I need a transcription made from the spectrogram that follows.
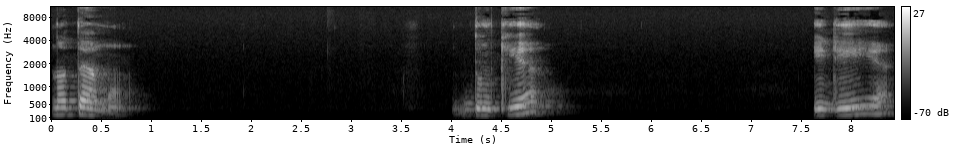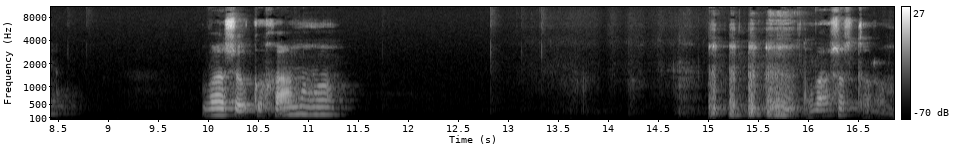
на тему думки і дії вашого коханого вашу сторону.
